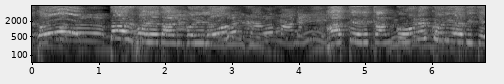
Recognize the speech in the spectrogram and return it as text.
দেখো তারপরে দান করিল। হাতের কাঙ্কন করিয়া দিতে।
